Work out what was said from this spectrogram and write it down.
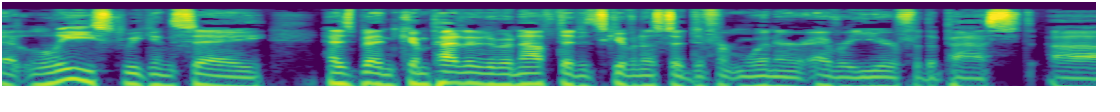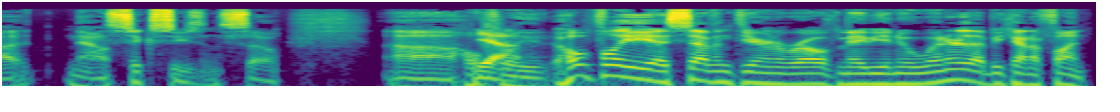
at least we can say, has been competitive enough that it's given us a different winner every year for the past uh, now six seasons. So uh, hopefully, hopefully a seventh year in a row of maybe a new winner. That'd be kind of fun.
